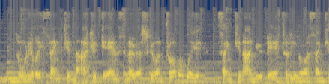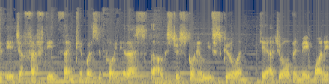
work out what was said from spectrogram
no really thinking that I could get anything out of school and probably thinking I knew better. You know, I think at the age of 15, thinking, what's the point of this? That I was just going to leave school and get a job and make money.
